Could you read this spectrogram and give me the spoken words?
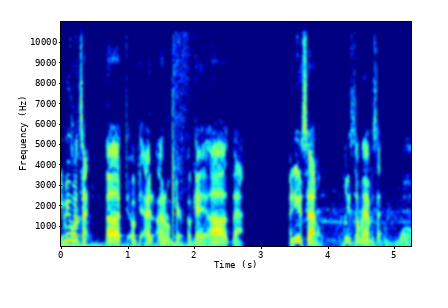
Give me one sec. Uh, okay, I, I don't care. Okay, uh, that. I need a saddle. Please tell me I have a saddle. Whoa.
